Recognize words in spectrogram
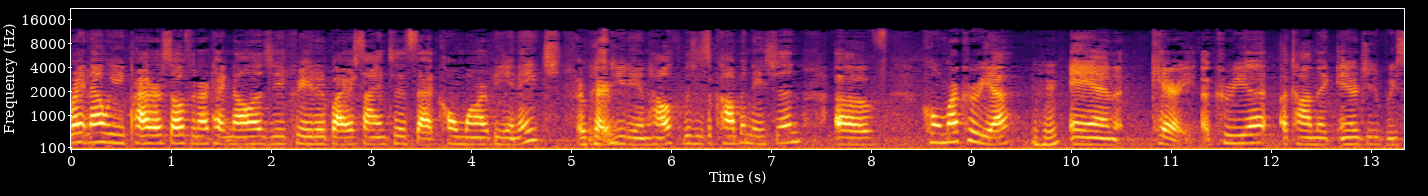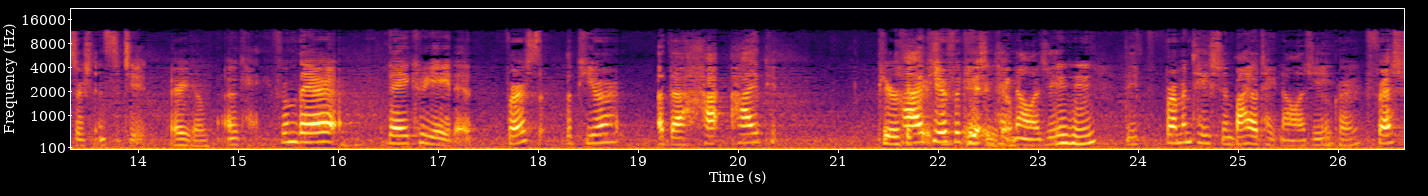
right now, we pride ourselves in our technology created by our scientists at Kolmar which Okay. is Beauty and Health, which is a combination of Kolmar Korea Mm-hmm. and KAERI, a Korea Atomic Energy Research Institute. There you go. Okay. From there, they created first the pure, uh, the high, high, pu- Purification. high purification Yeah, you go. technology, the fermentation biotechnology, Okay. fresh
